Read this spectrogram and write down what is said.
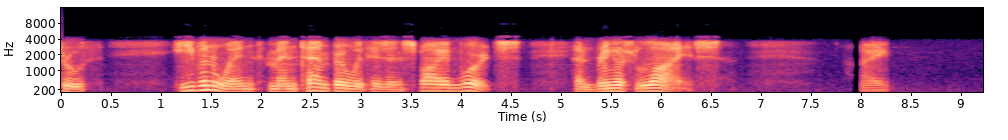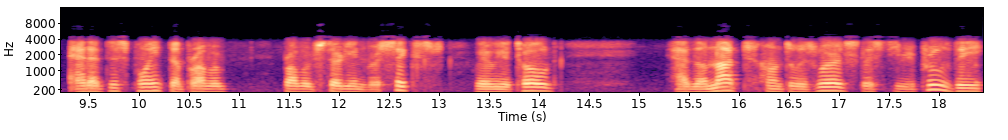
truth even when men tamper with his inspired words and bring us lies. I add at this point the proverb, Proverbs 30 and verse 6, where we are told, Have thou not unto his words, lest he reprove thee,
